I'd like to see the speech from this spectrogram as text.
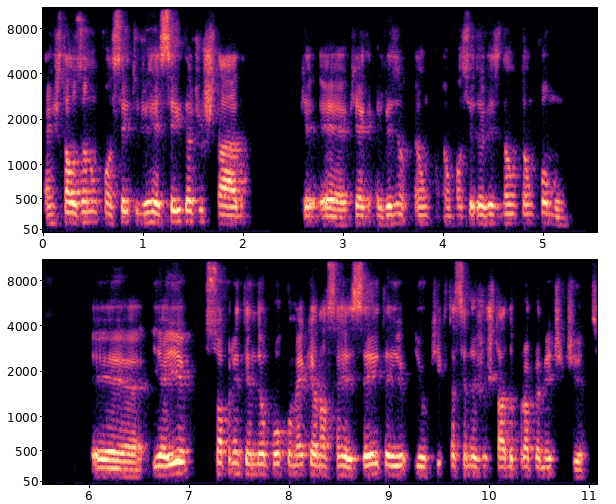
a gente está usando um conceito de receita ajustada, que, é, que é, às vezes um, é um, conceito às vezes não tão comum. E aí, só para entender um pouco como é que é a nossa receita e, e o que está sendo ajustado propriamente dito.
